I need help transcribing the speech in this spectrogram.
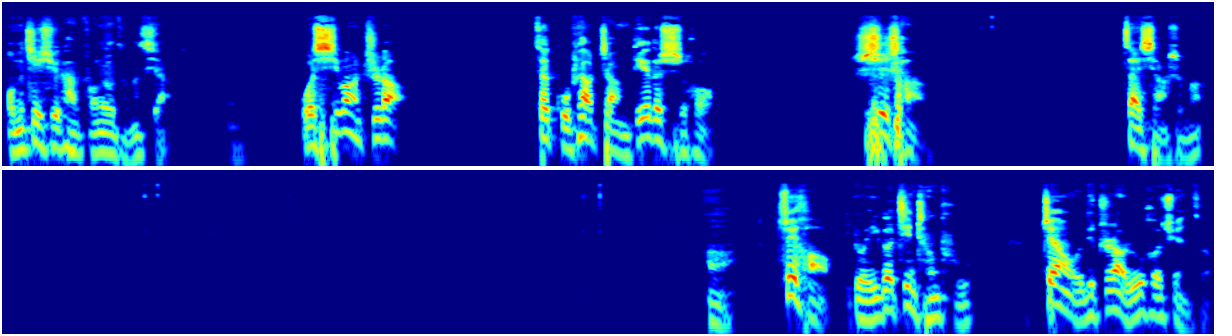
我们继续看冯柳怎么想。我希望知道。在股票涨跌的时候，市场在想什么？啊，最好有一个进程图，这样我就知道如何选择。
